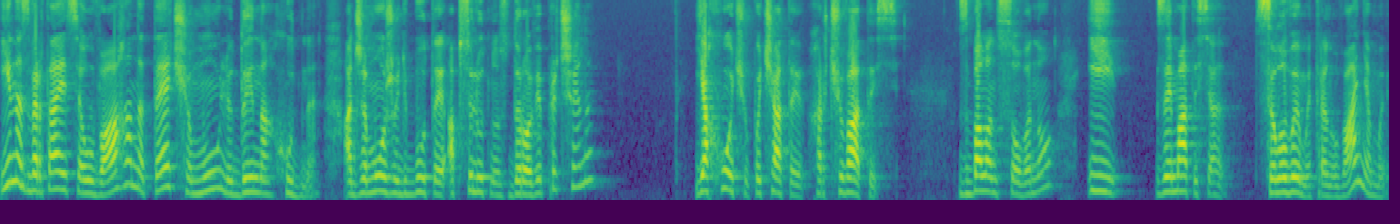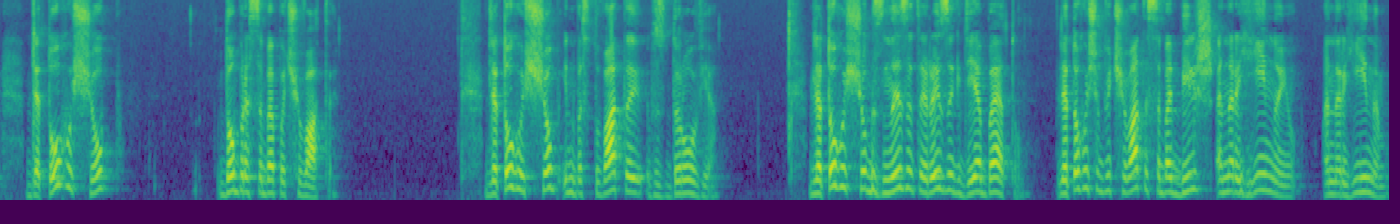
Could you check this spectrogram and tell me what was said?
І не звертається увага на те, чому людина худне. Адже можуть бути абсолютно здорові причини. Я хочу почати харчуватись збалансовано і займатися силовими тренуваннями для того, щоб добре себе почувати, для того, щоб інвестувати в здоров'я, для того, щоб знизити ризик діабету, для того, щоб відчувати себе більш енергійною, енергійним.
